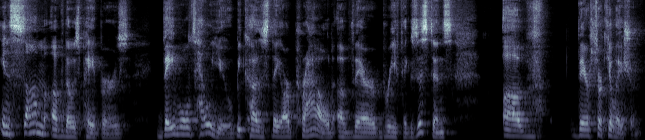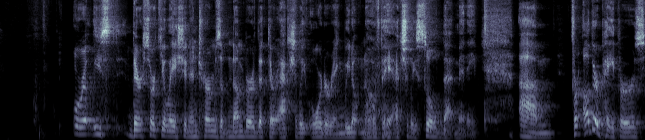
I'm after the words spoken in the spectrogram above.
In some of those papers, they will tell you because they are proud of their brief existence of their circulation or at least their circulation in terms of number that they're actually ordering. We don't know if they actually sold that many. Um, for other papers,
